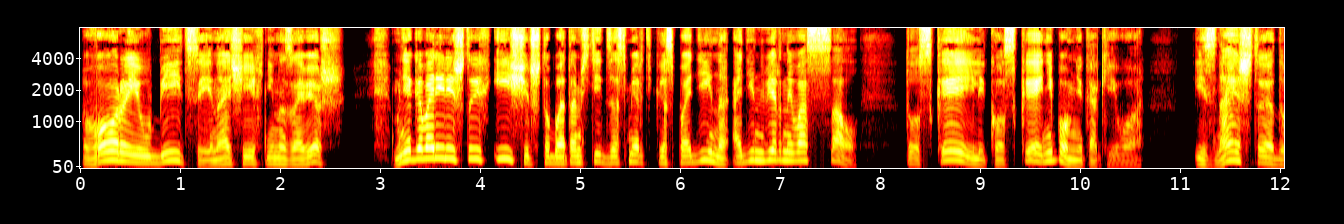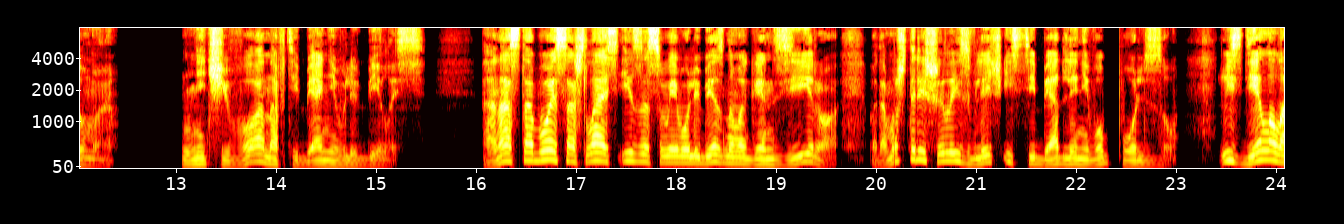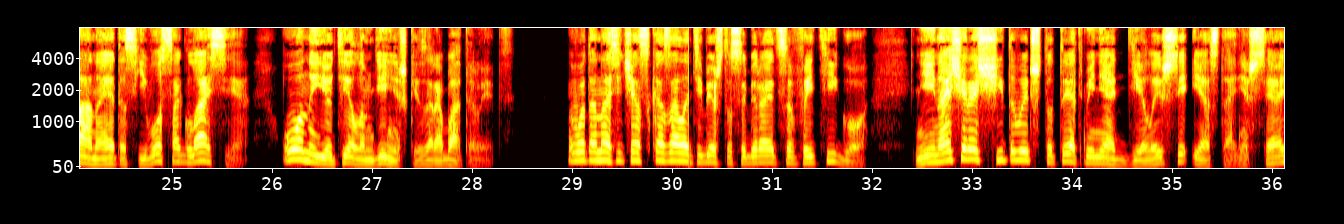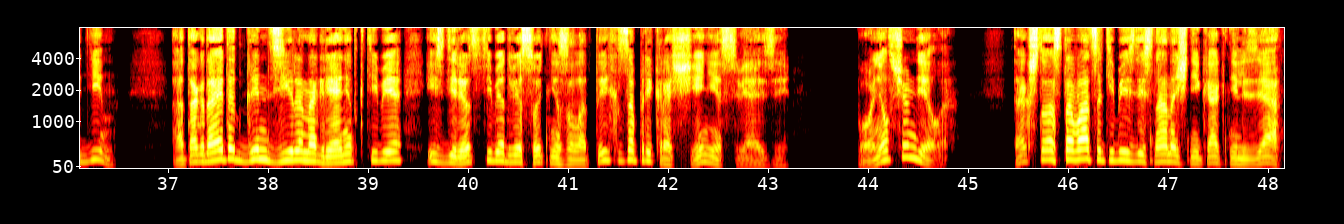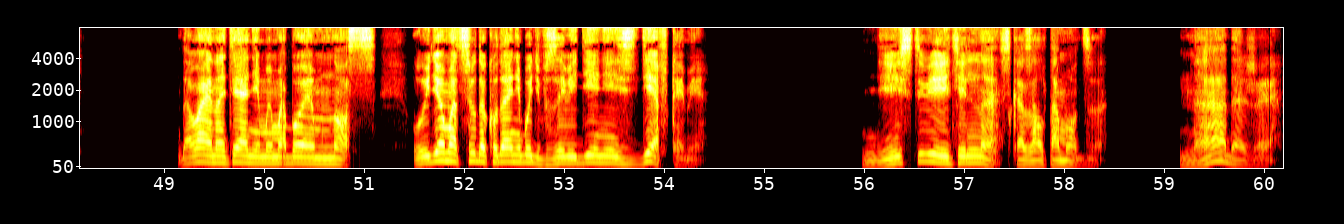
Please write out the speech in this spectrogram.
Воры и убийцы, иначе их не назовешь. Мне говорили, что их ищет, чтобы отомстить за смерть господина, один верный вассал, Тоске или Коске, не помню, как его. И знаешь, что я думаю? Ничего она в тебя не влюбилась. Она с тобой сошлась из-за своего любезного Гензиро, потому что решила извлечь из тебя для него пользу. И сделала она это с его согласия. Он ее телом денежки зарабатывает. Вот она сейчас сказала тебе, что собирается в Этиго, не иначе рассчитывает, что ты от меня отделаешься и останешься один. А тогда этот Гензиро нагрянет к тебе и сдерет с тебя две сотни золотых за прекращение связи. Понял, в чем дело? — так что оставаться тебе здесь на ночь никак нельзя. Давай натянем им обоим нос. Уйдем отсюда куда-нибудь в заведение с девками. Действительно, сказал Тамодзо. Надо же.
